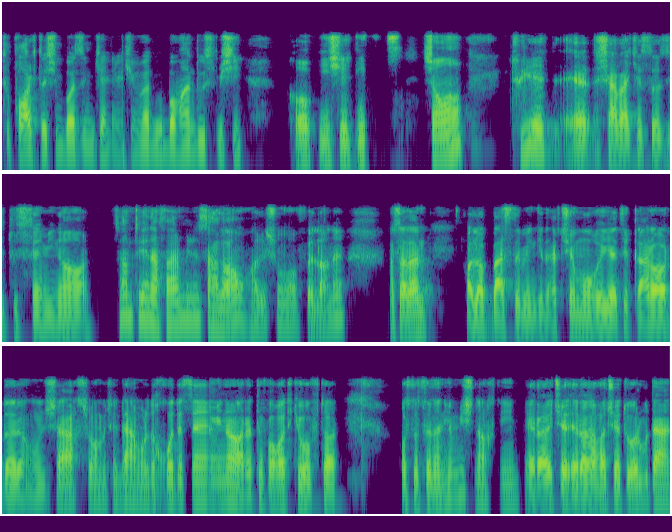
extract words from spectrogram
تو پارک داشتیم بازی می‌کنیم یکی میاد با من دوست میشی. خب این شکلی شما توی شبکه سازی تو سمینار سمت یه نفر میرین سلام حال شما فلانه. مثلا حالا بسته به اینکه در چه موقعیتی قرار داره اون شخص شما می‌تونید در مورد خود سمینار اتفاقاتی که افتاد. استاد فلانی رو میشناختین ارائه چه ارائه ها چطور بودن؟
